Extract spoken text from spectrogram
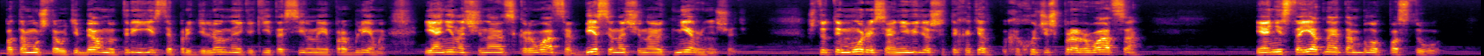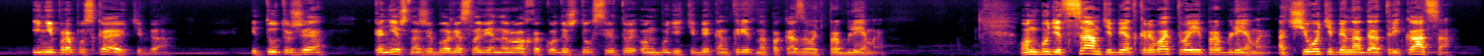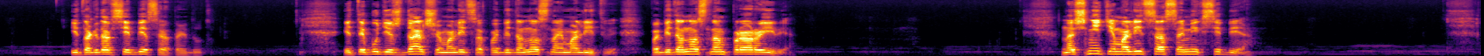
Потому что у тебя внутри есть определенные какие-то сильные проблемы. И они начинают скрываться, бесы начинают нервничать. Что ты молишься, они видят, что ты хотят, хочешь прорваться. И они стоят на этом блокпосту и не пропускают тебя. И тут уже Конечно же, благословенный Руаха Кодыш, Дух Святой, Он будет тебе конкретно показывать проблемы. Он будет сам тебе открывать твои проблемы, от чего тебе надо отрекаться, и тогда все бесы отойдут. И ты будешь дальше молиться в победоносной молитве, в победоносном прорыве. Начните молиться о самих себе.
